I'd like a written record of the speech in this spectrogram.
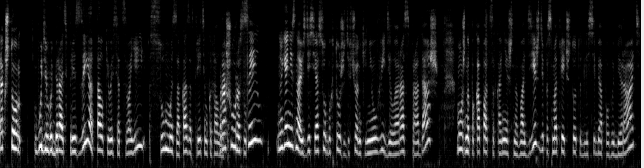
Так что будем выбирать призы, отталкиваясь от своей суммы заказа в третьем каталоге. Брошюра sale, но я не знаю, здесь я особых тоже, девчонки, не увидела распродаж. Можно покопаться, конечно, в одежде, посмотреть что-то для себя повыбирать.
